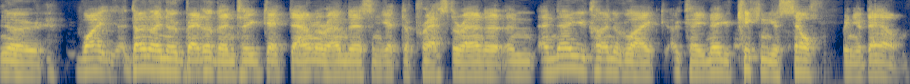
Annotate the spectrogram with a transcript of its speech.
You know, why don't I know better than to get down around this and get depressed around it? And and now you're kind of like, okay, now you're kicking yourself when you're down.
